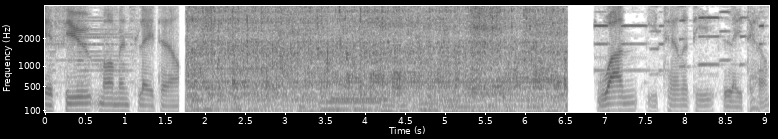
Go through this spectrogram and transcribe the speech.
A few moments later. One eternity later.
